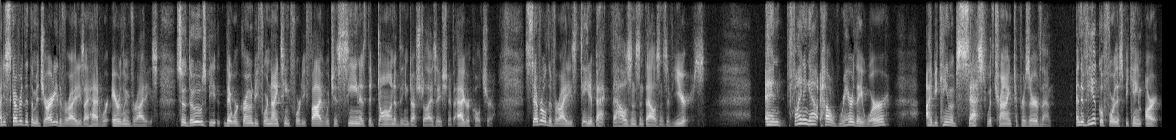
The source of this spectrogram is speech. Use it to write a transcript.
I discovered that the majority of the varieties I had were heirloom varieties. So those be, that were grown before 1945, which is seen as the dawn of the industrialization of agriculture. Several of the varieties dated back thousands and thousands of years. And finding out how rare they were, I became obsessed with trying to preserve them. And the vehicle for this became art.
